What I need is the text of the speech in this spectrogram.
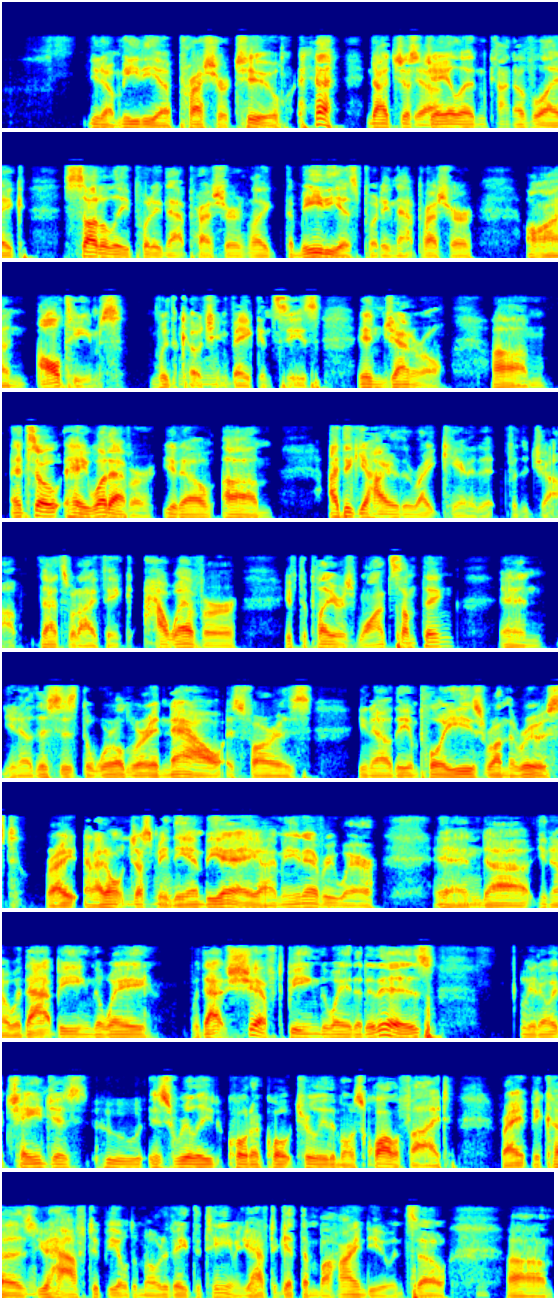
you know media pressure too, not just Yeah. Jaylen kind of like subtly putting that pressure. Like the media is putting that pressure on all teams with coaching vacancies in general. Um, and so, hey, whatever, you know, um, I think you hire the right candidate for the job. That's what I think. However, if the players want something, and you know, this is the world we're in now, as far as you know, the employees run the roost, right? And I don't just mean the NBA, I mean everywhere. And uh, you know, with that being the way with that shift being the way that it is, you know, it changes who is really quote unquote truly the most qualified, right? Because you have to be able to motivate the team and you have to get them behind you. And so, um,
